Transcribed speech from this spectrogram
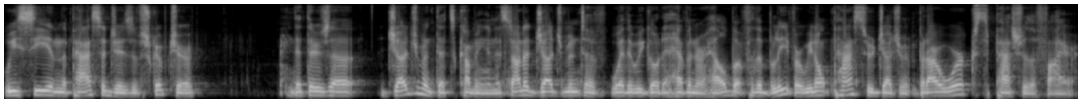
we see in the passages of Scripture that there's a judgment that's coming, and it's not a judgment of whether we go to heaven or hell, but for the believer, we don't pass through judgment, but our works pass through the fire.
